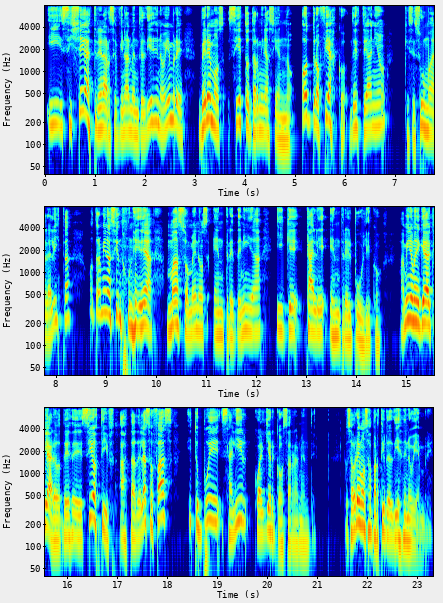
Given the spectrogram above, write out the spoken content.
y si llega a estrenarse finalmente el 10 de noviembre, veremos si esto termina siendo otro fiasco de este año que se suma a la lista, o termina siendo una idea más o menos entretenida y que cale entre el público. A mí no me queda claro, desde Sea of Thieves hasta The Last of Us, esto puede salir cualquier cosa realmente. Lo sabremos a partir del 10 de noviembre.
